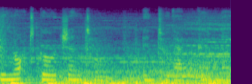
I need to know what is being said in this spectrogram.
Do not go gentle into that good night.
